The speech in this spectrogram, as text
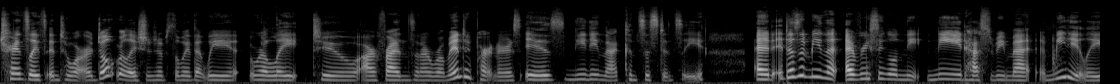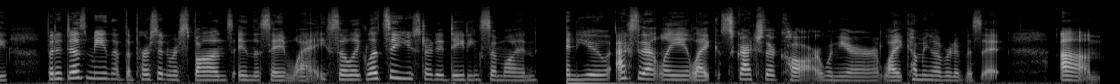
translates into our adult relationships, the way that we relate to our friends and our romantic partners is needing that consistency. And it doesn't mean that every single need has to be met immediately, but it does mean that the person responds in the same way. So, like, let's say you started dating someone and you accidentally like scratch their car when you're like coming over to visit. Um,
